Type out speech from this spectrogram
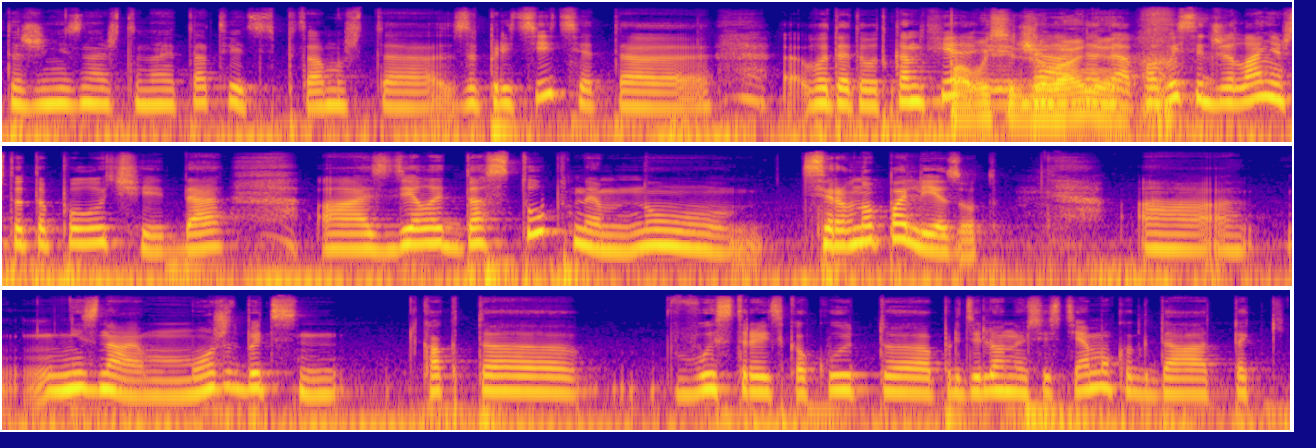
даже не знаю, что на это ответить, потому что запретить это э, вот это вот конфет... Повысить да, желание. Да, да, повысить желание что-то получить, да. А сделать доступным, ну, все равно полезут. А, не знаю, может быть, как-то выстроить какую-то определенную систему, когда такие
